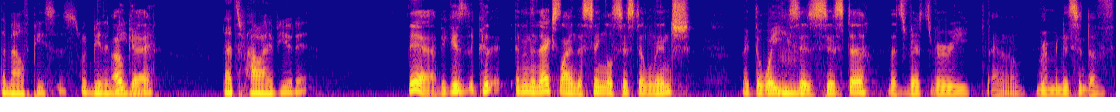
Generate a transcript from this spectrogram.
the mouthpieces would be the media okay, that's how i viewed it yeah, because it could, and then the next line, the single sister Lynch, like the way he Mhm. says sister, that's that's very I don't know reminiscent of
